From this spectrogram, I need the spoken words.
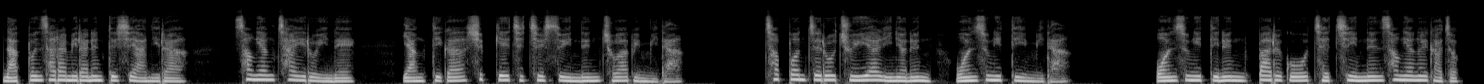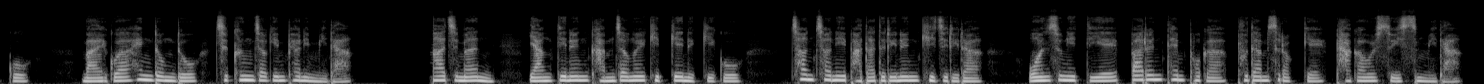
나쁜 사람이라는 뜻이 아니라 성향 차이로 인해 양띠가 쉽게 지칠 수 있는 조합입니다. 첫 번째로 주의할 인연은 원숭이띠입니다. 원숭이띠는 빠르고 재치 있는 성향을 가졌고 말과 행동도 즉흥적인 편입니다. 하지만 양띠는 감정을 깊게 느끼고 천천히 받아들이는 기질이라 원숭이띠의 빠른 템포가 부담스럽게 다가올 수 있습니다.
